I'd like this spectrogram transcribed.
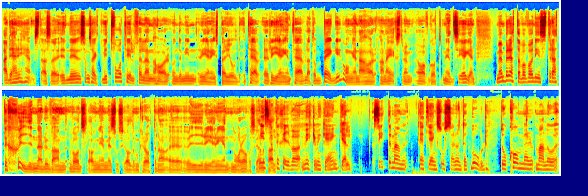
Ja, det här är hemskt. Alltså, det, som sagt, vid två tillfällen har under min regeringsperiod täv regeringen tävlat och bägge gångerna har Anna Ekström avgått med segern. Men berätta, vad var din strategi när du vann vadslagningen med Socialdemokraterna eh, i regeringen? Några av oss i alla Min fall. Min strategi var mycket, mycket enkel sitter man ett gäng sossar runt ett bord, då kommer man att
